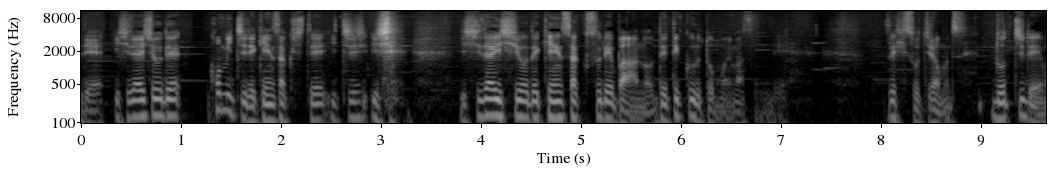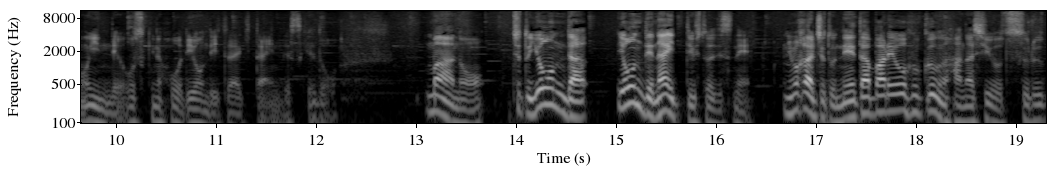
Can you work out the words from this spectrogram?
で石田石尾で小道で検索して石石田石尾で検索すればあの出てくると思いますんで是非そちらもですねどっちでもいいんでお好きな方で読んでいただきたいんですけどまああのちょっと読んだ読んでないっていう人はですね今からちょっとネタバレを含む話をする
